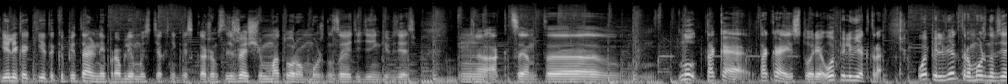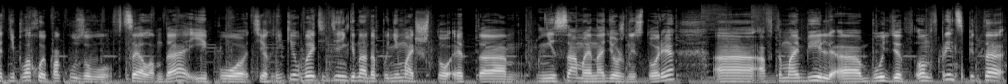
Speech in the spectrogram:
Или какие-то капитальные проблемы с техникой, скажем, с лежащим мотором можно за эти деньги взять акцент. Ну, такая, такая история. Opel Vectra. Opel Vectra можно взять неплохой по кузову в целом, да, и по технике. В эти деньги надо понимать, что это не самая надежная история. А, автомобиль а, будет, он, в принципе-то,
